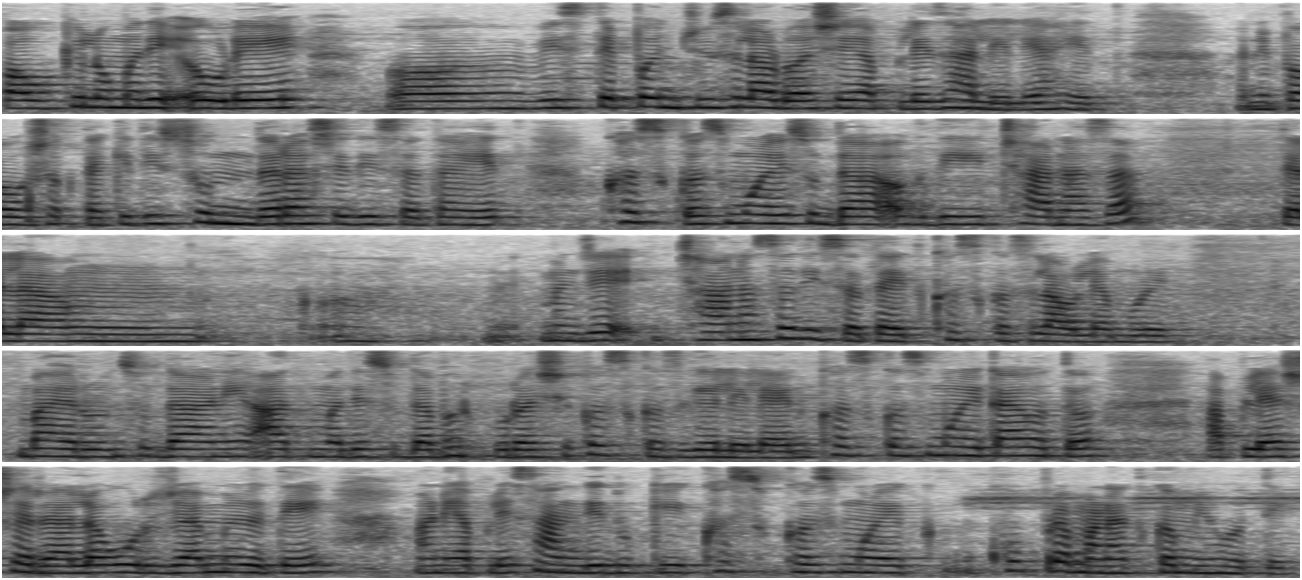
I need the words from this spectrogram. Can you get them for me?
पाव किलोमध्ये एवढे वीस ते पंचवीस लाडू असे आपले झालेले आहेत. आणि पाहू शकता किती सुंदर असे दिसत आहेत. खसखसमुळे सुद्धा अगदी छान असा त्याला म्हणजे छान असं दिसत आहेत खसखस लावल्यामुळे. बाहेरून सुद्धा आणि आतमध्ये सुद्धा भरपूर असे खसखस गेलेले आहे आणि खसखसमुळे काय होतं आपल्या शरीराला ऊर्जा मिळते आणि आपली सांधेदुखी खसखसमुळे खूप प्रमाणात कमी होते.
